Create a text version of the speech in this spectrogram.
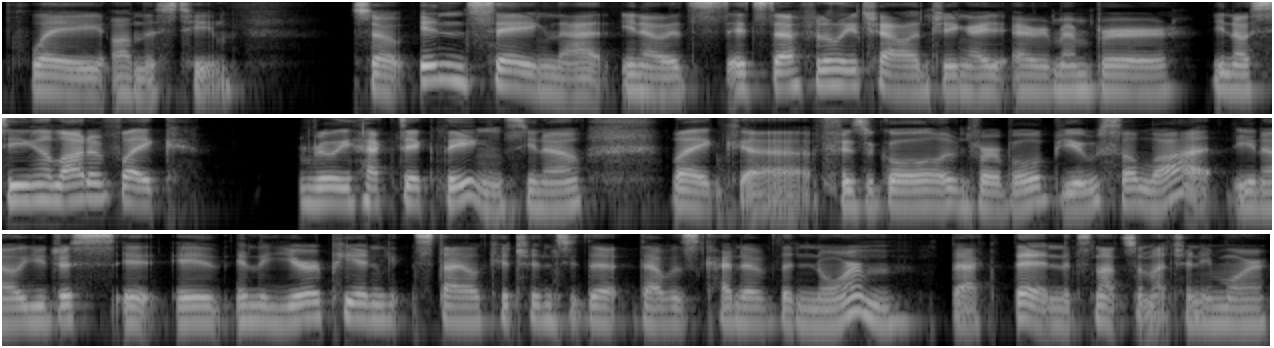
play on this team. So in saying that, you know, it's it's definitely challenging. I, I remember, you know, seeing a lot of like really hectic things, you know, like uh, physical and verbal abuse a lot. You know, you just it, it, in the European style kitchens that that was kind of the norm back then. It's not so much anymore.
